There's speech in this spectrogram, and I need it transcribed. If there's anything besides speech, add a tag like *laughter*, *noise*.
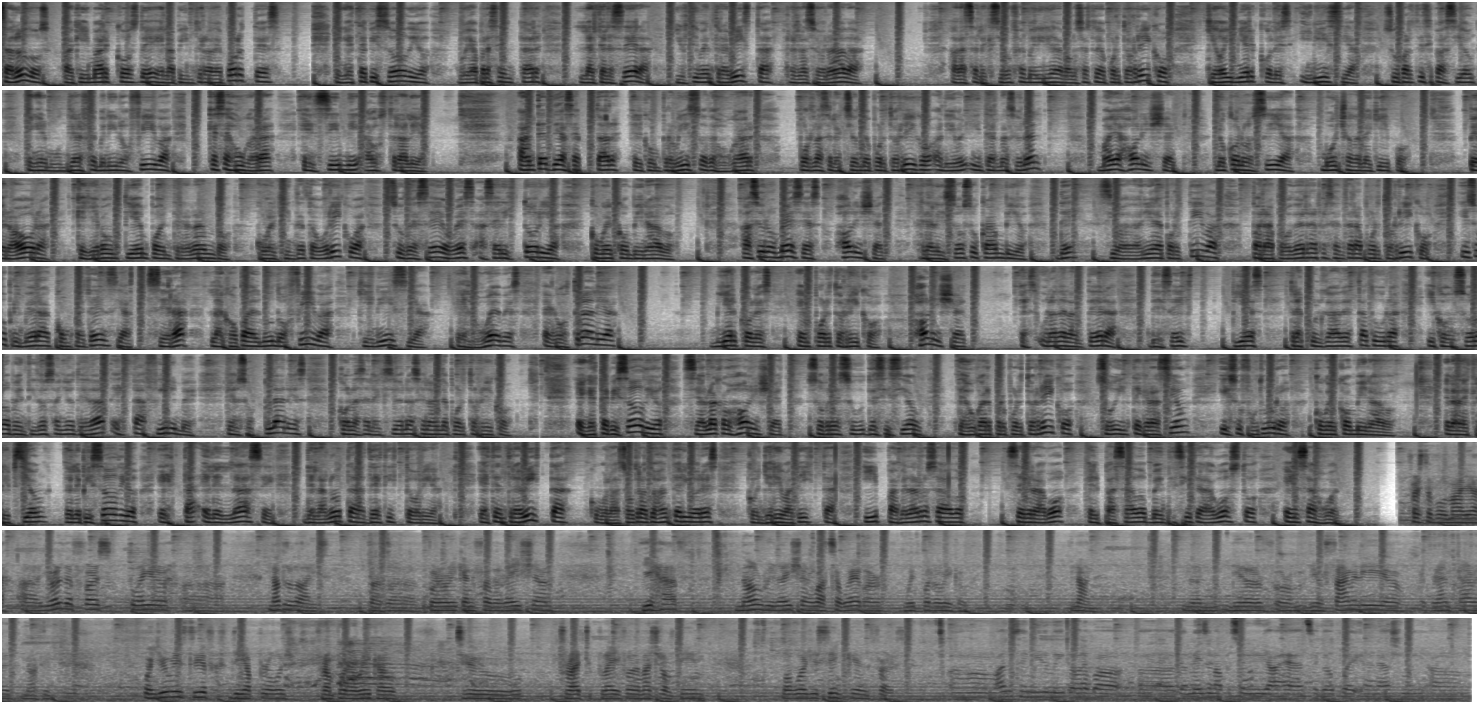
Saludos, aquí Marcos de La Pintura Deportes. En este episodio voy a presentar la tercera y última entrevista relacionada a la selección femenina de baloncesto de Puerto Rico, que hoy miércoles inicia su participación en el Mundial Femenino FIBA, que se jugará en Sydney, Australia. Antes de aceptar el compromiso de jugar por la selección de Puerto Rico a nivel internacional, Maya Holinshek no conocía mucho del equipo, pero ahora que lleva un tiempo entrenando con el quinteto boricua, su deseo es hacer historia con el combinado. Hace unos meses, Holinshek realizó su cambio de ciudadanía deportiva para poder representar a Puerto Rico y su primera competencia será la Copa del Mundo FIBA que inicia el jueves en Australia, miércoles en Puerto Rico. Holinshek es una delantera de 6 pies, 3 pulgadas de estatura y con solo 22 años de edad está firme en sus planes con la Selección Nacional de Puerto Rico. En este episodio se habla con Holinshek sobre su decisión de jugar por Puerto Rico, su integración y su futuro con el combinado. En la descripción del episodio está el enlace de la nota de esta historia. Esta entrevista, como las otras dos anteriores, con Jerry Batista y Pamela Rosado, se grabó el pasado 27 de agosto en San Juan. First of all, Maya, uh, you're the first player uh, naturalized by the Puerto Rican Federation. You have no relation whatsoever with Puerto Rico. None. None neither from your family or grandparents, nothing. When you received the approach from Puerto Rico to try to play for the national team, what were you thinking first? Um, I just immediately thought about uh, the amazing opportunity I had to go play internationally. Um,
